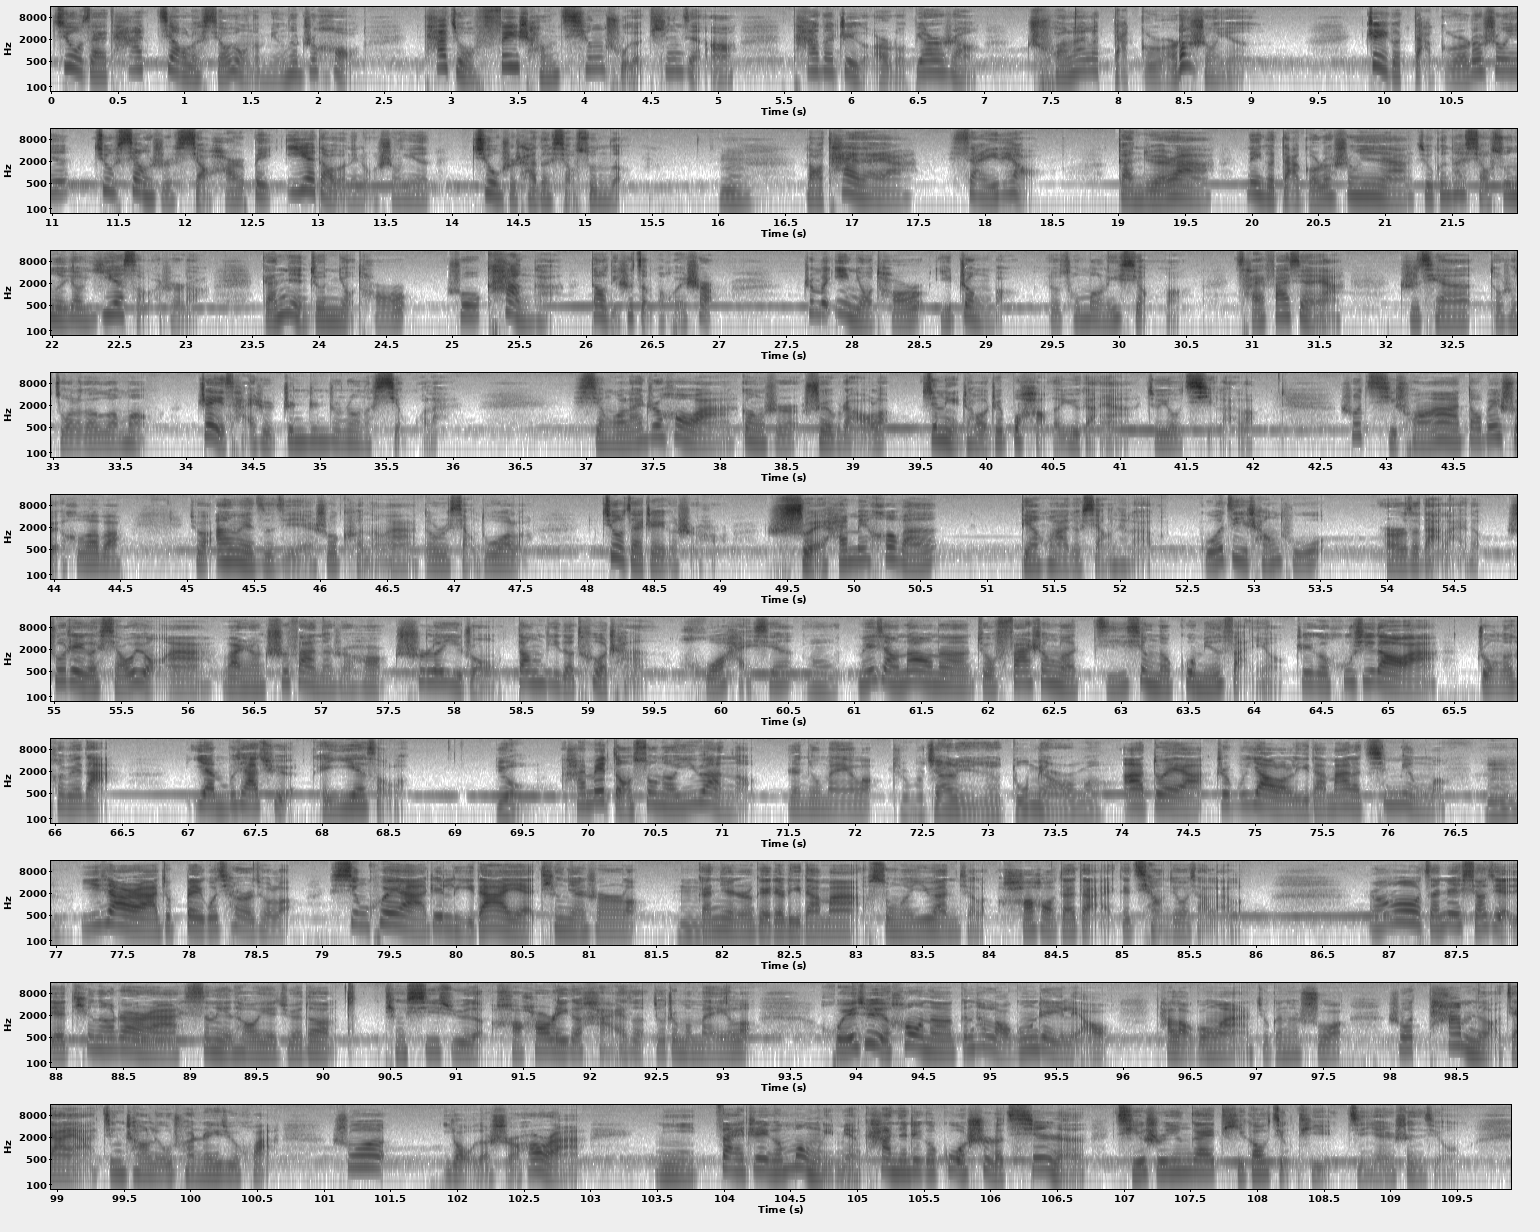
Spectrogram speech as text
就在他叫了小勇的名字之后，他就非常清楚的听见啊，他的这个耳朵边上传来了打嗝的声音。这个打嗝的声音就像是小孩被噎到的那种声音，就是他的小孙子。嗯，老太太呀吓一跳，感觉啊那个打嗝的声音啊就跟他小孙子要噎死了似的，赶紧就扭头说看看到底是怎么回事儿。这么一扭头一怔吧，就从梦里醒了，才发现呀，之前都是做了个噩梦，这才是真真正正的醒过来。醒过来之后啊，更是睡不着了，心里头这不好的预感呀，就又起来了。说起床啊，倒杯水喝吧，就安慰自己说可能啊都是想多了。就在这个时候，水还没喝完，电话就响起来了，国际长途，儿子打来的。说这个小勇啊，晚上吃饭的时候吃了一种当地的特产活海鲜，嗯，没想到呢，就发生了急性的过敏反应，这个呼吸道啊肿得特别大，咽不下去，给噎死了。哟，还没等送到医院呢，人就没了。这不家里就独苗吗？啊，对呀，这不要了李大妈的亲命吗？嗯，一下啊就背过气儿去了。幸亏啊，这李大爷听见声了。赶紧着给这李大妈送到医院去了，好好歹歹给抢救下来了。然后咱这小姐姐听到这儿啊，心里头也觉得挺唏嘘的，好好的一个孩子就这么没了。回去以后呢，跟她老公这一聊，她老公啊就跟她说说他们老家呀经常流传着一句话，说有的时候啊。你在这个梦里面看见这个过世的亲人，其实应该提高警惕，谨言慎行。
